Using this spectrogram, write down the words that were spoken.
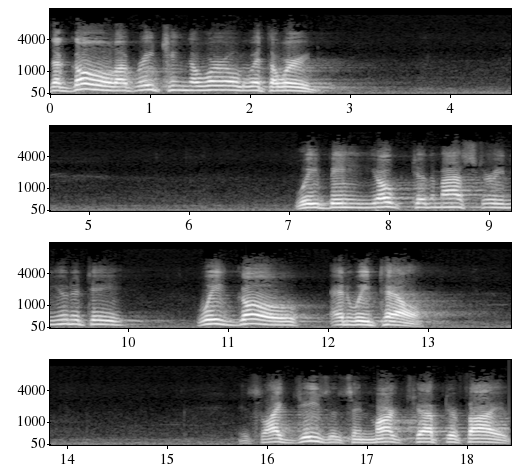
The goal of reaching the world with the Word. We being yoked to the Master in unity, we go and we tell. It's like Jesus in Mark chapter 5,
